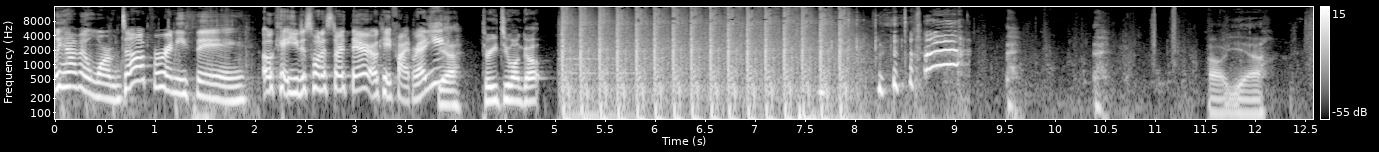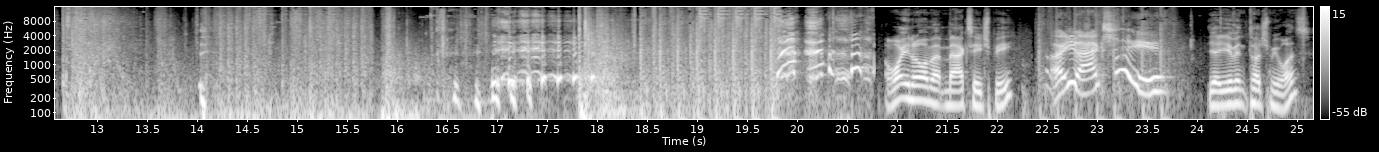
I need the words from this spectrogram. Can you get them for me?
we haven't warmed up or anything. Okay, you just want to start there? Okay, fine. Ready? Yeah. Three, two, one, go. oh yeah. I want you to know I'm at max HP. Are you actually? Yeah, you haven't touched me once.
